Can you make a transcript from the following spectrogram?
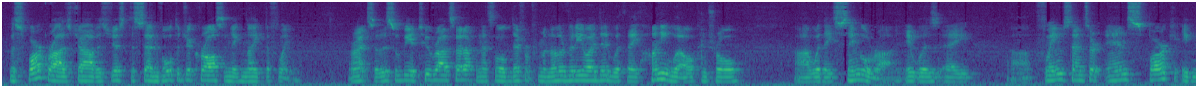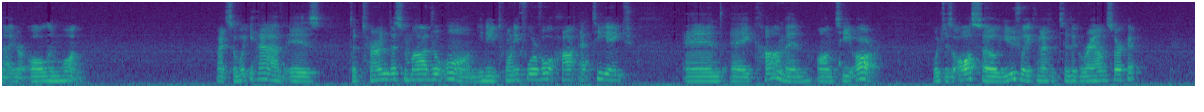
The spark rod's job is just to send voltage across and ignite the flame. Alright, so this will be a two rod setup and that's a little different from another video I did with a Honeywell control uh, with a single rod. It was a uh, flame sensor and spark igniter all in one. Alright, so what you have is to turn this module on, you need 24 volt hot at TH and a common on TR, which is also usually connected to the ground circuit.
